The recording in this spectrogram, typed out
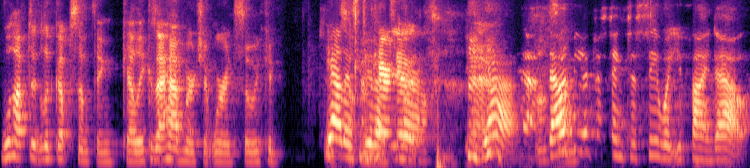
We'll have to look up something, Kelly, because I have merchant words, so we could. Yeah, let's do that. Yeah, yeah. yeah. Awesome. that would be interesting to see what you find out.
